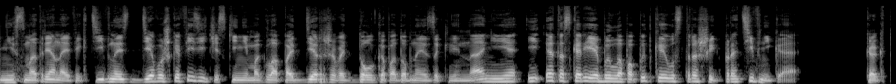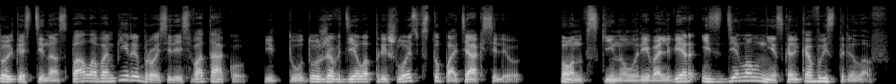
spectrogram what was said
Несмотря на эффективность, девушка физически не могла поддерживать долго подобное заклинание, и это скорее было попыткой устрашить противника. Как только стена спала, вампиры бросились в атаку, и тут уже в дело пришлось вступать Акселю. Он вскинул револьвер и сделал несколько выстрелов.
